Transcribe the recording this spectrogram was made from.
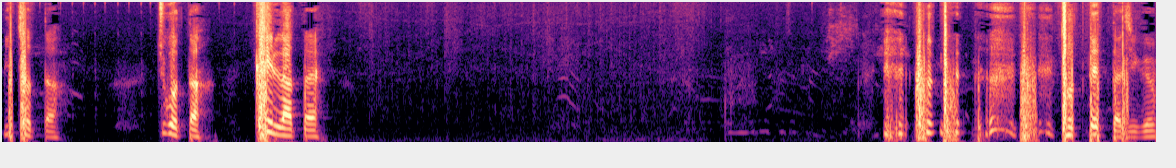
미쳤다. 죽었다. 큰일 났다. 좆됐다, 지금.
